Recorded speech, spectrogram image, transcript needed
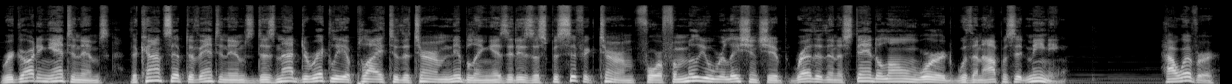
Regarding antonyms, the concept of antonyms does not directly apply to the term nibling as it is a specific term for a familial relationship rather than a standalone word with an opposite meaning. However,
